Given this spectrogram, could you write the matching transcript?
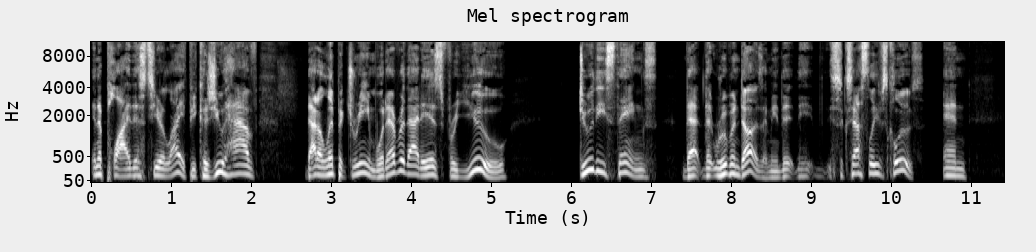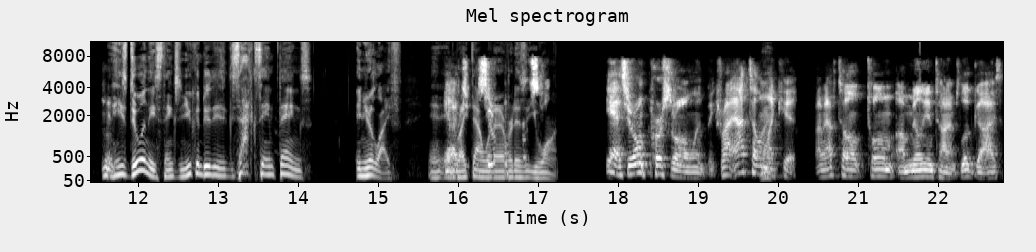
and apply this to your life because you have that Olympic dream, whatever that is for you, do these things that, that Ruben does. I mean, the, the success leaves clues and, and hmm. he's doing these things and you can do these exact same things in your life and, yeah, and write down whatever it is that you want. Yeah, it's your own personal Olympics, right? I tell right. my kids. I mean, I've told, told them a million times, look, guys,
